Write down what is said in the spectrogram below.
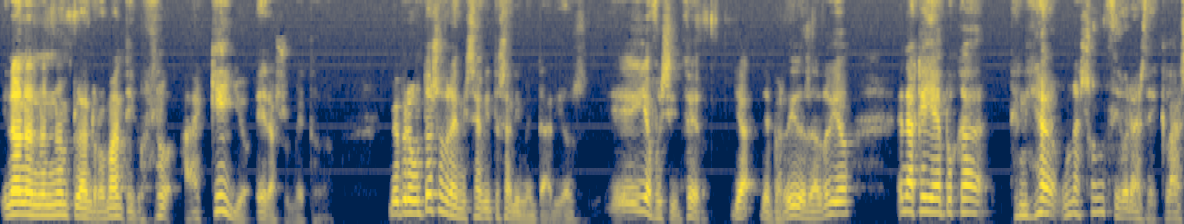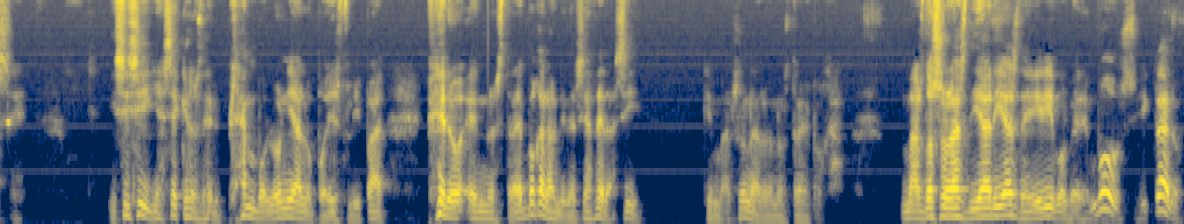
Y no, no, no, no en plan romántico, no, aquello era su método. Me preguntó sobre mis hábitos alimentarios y yo fui sincero, ya de perdidos al río. En aquella época tenía unas 11 horas de clase. Y sí, sí, ya sé que los del plan Bolonia lo podéis flipar, pero en nuestra época la universidad era así. Qué mal en nuestra época. Más dos horas diarias de ir y volver en bus. Y claro,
